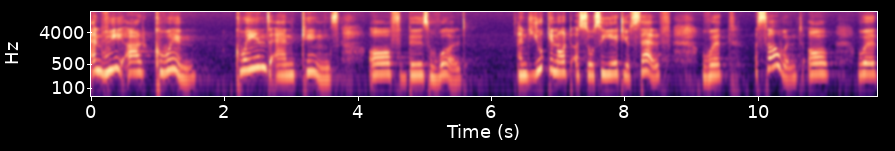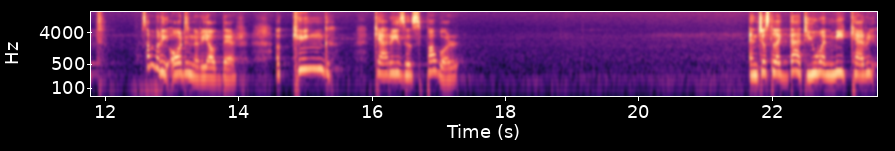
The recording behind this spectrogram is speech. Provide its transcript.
And we are queen, queens and kings of this world. And you cannot associate yourself with a servant or with somebody ordinary out there. A king carries his power. And just like that, you and me carry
